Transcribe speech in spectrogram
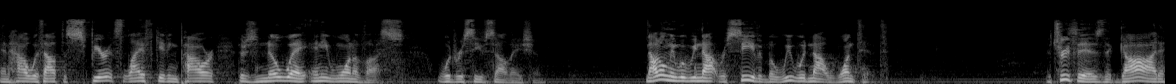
and how without the Spirit's life-giving power, there's no way any one of us would receive salvation. Not only would we not receive it, but we would not want it. The truth is that God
